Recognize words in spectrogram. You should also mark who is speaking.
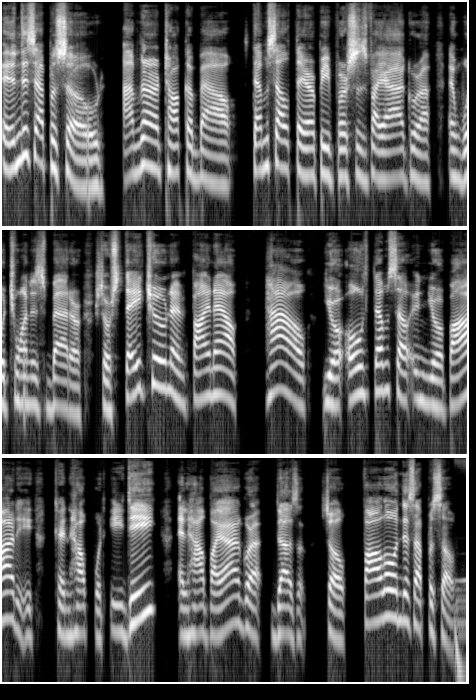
Speaker 1: In this episode, I'm going to talk about stem cell therapy versus Viagra and which one is better. So stay tuned and find out how your own stem cell in your body can help with ED and how Viagra doesn't. So follow in this episode.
